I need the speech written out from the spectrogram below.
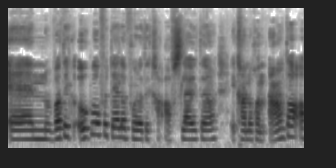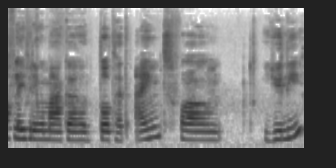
En wat ik ook wil vertellen voordat ik ga afsluiten. Ik ga nog een aantal afleveringen maken tot het eind van juli.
